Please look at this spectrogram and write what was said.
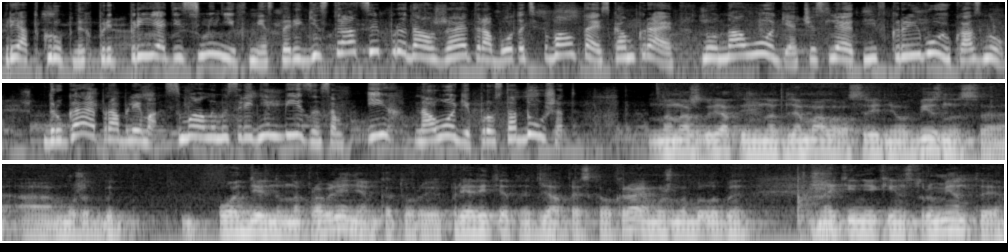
Ряд крупных предприятий, сменив место регистрации, продолжает работать в Алтайском крае. Но налоги отчисляют не в краевую казну. Другая проблема с малым и средним бизнесом. Их налоги просто душат. На наш взгляд, именно для малого и среднего бизнеса, а может быть по отдельным направлениям, которые приоритетны для Алтайского края, можно было бы найти некие инструменты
